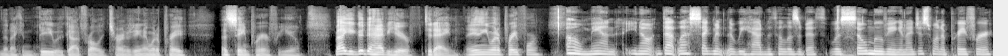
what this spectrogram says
that I can be with God for all eternity. And I want to pray that same prayer for you. Maggie, good to have you here today. Anything you want to pray for? Oh, man. You know, that last segment that we had with Elizabeth was yeah. so moving. And I just want to pray for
